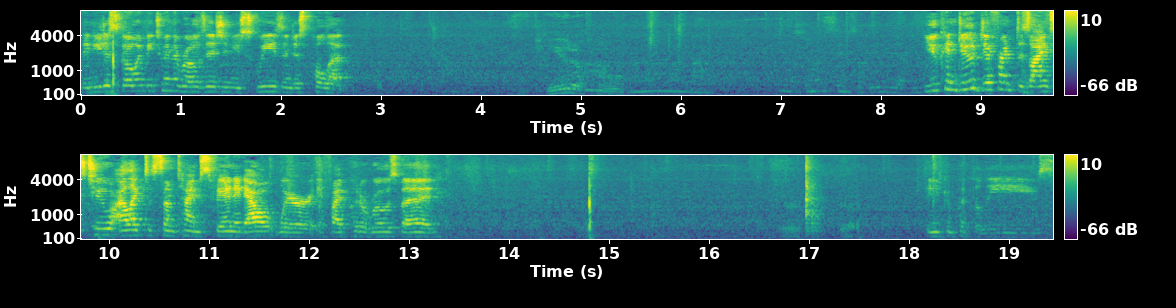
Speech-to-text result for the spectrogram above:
Then you just go in between the roses and you squeeze and just pull up. Beautiful. You can do different designs too. I like to sometimes fan it out where if I put a rosebud, then you can put the leaves.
